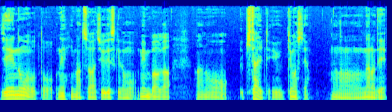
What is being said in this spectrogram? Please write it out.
JNO とね、今ツアー中ですけども、メンバーが、あのー、来たいって言ってましたよ。あのー、なので、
